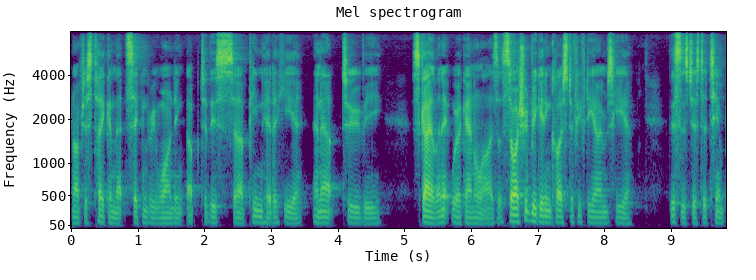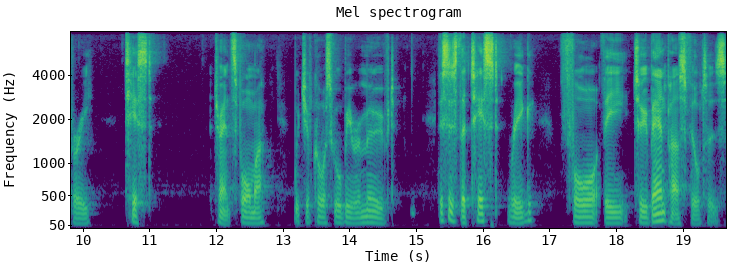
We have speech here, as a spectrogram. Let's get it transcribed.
And I've just taken that secondary winding up to this uh, pin header here and out to the scalar network analyzer. So I should be getting close to 50 ohms here. This is just a temporary test transformer, which of course will be removed. This is the test rig for the two bandpass filters.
